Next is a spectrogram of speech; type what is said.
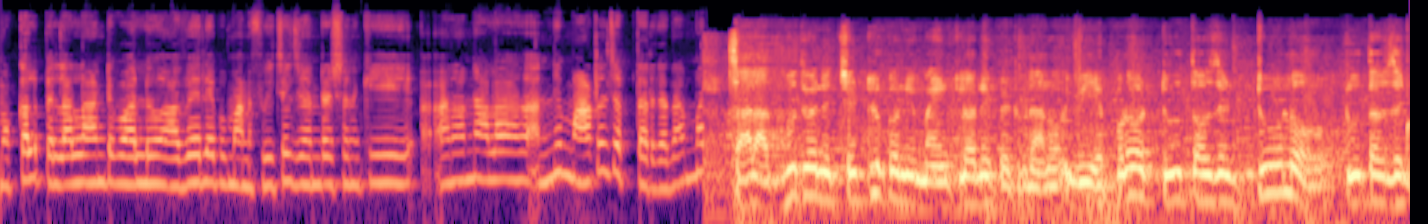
మొక్కలు పిల్లలు లాంటి వాళ్ళు అవే రేపు మన ఫ్యూచర్ జనరేషన్కి అని అలా అన్ని మాటలు చెప్తారు కదా మరి చాలా అద్భుతమైన చెట్లు కొన్ని మా ఇంట్లోనే పెట్టుకున్నాను ఇవి ఎప్పుడో టూ థౌజండ్ టూ లో టూ థౌజండ్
